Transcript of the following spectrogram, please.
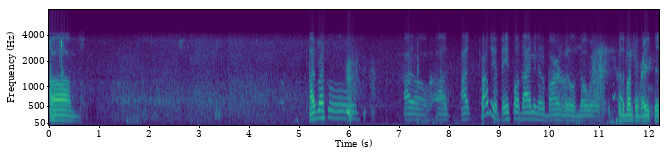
Um, I've wrestled. I don't know. Uh, I probably a baseball diamond in a bar in the middle of nowhere with a bunch of racists.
